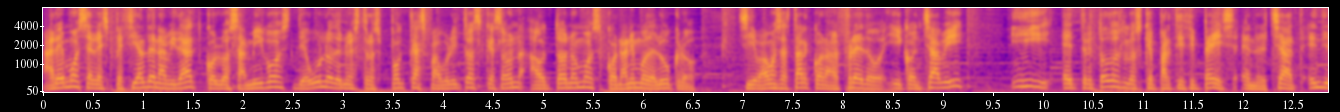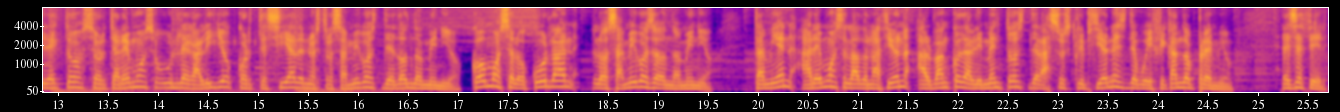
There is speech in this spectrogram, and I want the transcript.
haremos el especial de Navidad con los amigos de uno de nuestros podcasts favoritos que son Autónomos con ánimo de lucro. Sí, vamos a estar con Alfredo y con Xavi y entre todos los que participéis en el chat en directo sortearemos un regalillo cortesía de nuestros amigos de Don Dominio. ¿Cómo se lo ocurran los amigos de Don Dominio? También haremos la donación al banco de alimentos de las suscripciones de Wificando Premium. Es decir,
